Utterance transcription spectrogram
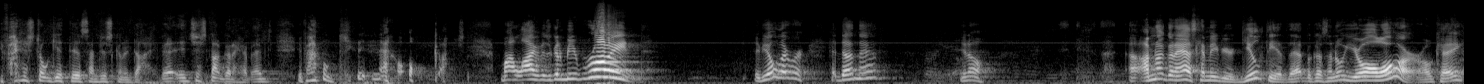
if I just don't get this, I'm just going to die. It's just not going to happen. If I don't get it now, oh gosh, my life is going to be ruined. Have y'all ever done that? You know, I'm not going to ask how many of you are guilty of that because I know you all are, okay?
